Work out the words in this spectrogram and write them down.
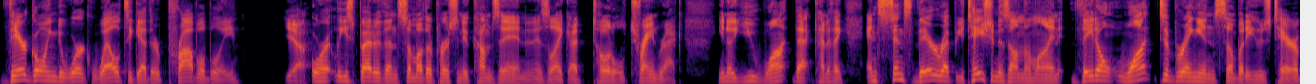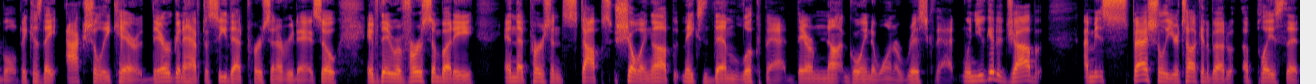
they're going to work well together, probably. Yeah. Or at least better than some other person who comes in and is like a total train wreck. You know, you want that kind of thing. And since their reputation is on the line, they don't want to bring in somebody who's terrible because they actually care. They're going to have to see that person every day. So if they refer somebody and that person stops showing up, it makes them look bad. They're not going to want to risk that. When you get a job, I mean, especially you're talking about a place that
